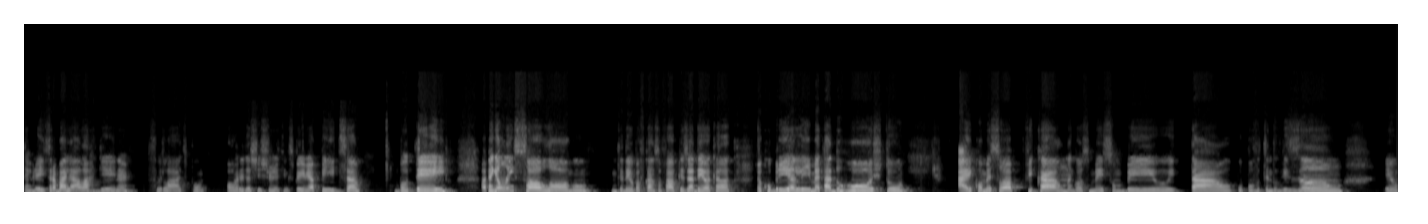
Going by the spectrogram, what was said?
Terminei de trabalhar, larguei, né? Fui lá, tipo, hora de assistir Stranger Things. Peguei minha pizza, botei, mas peguei um lençol logo, entendeu? Para ficar no sofá, porque já deu aquela, já cobri ali metade do rosto. Aí começou a ficar um negócio meio sombrio e tal, o povo tendo visão. Eu,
